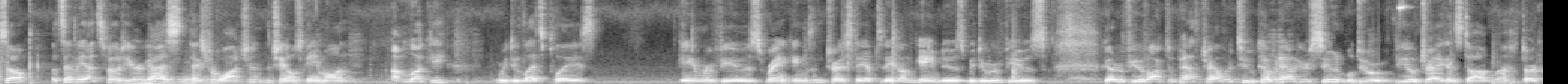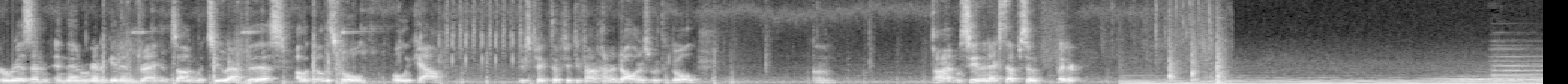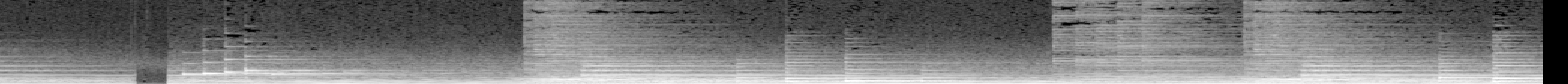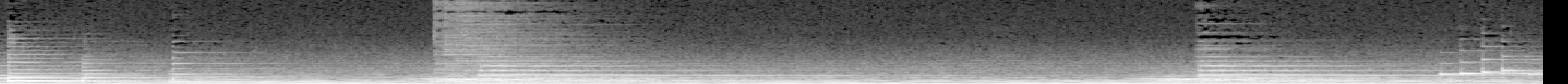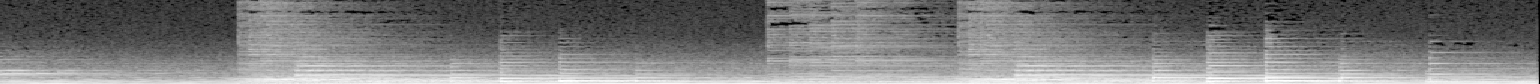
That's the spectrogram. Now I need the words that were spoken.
So, let's end the episode here, guys. Thanks for watching. The channel's Game On. I'm Lucky. We do Let's Plays, game reviews, rankings, and try to stay up to date on game news. We do reviews. Got a review of Octopath Traveler 2 coming out here soon. We'll do a review of Dragon's Dogma, Dark Arisen, and then we're going to get into Dragon's Dogma 2 after this. Oh, look at all this gold. Holy cow. Just picked up $5,500 worth of gold. Um, all right, we'll see you in the next episode. Later.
